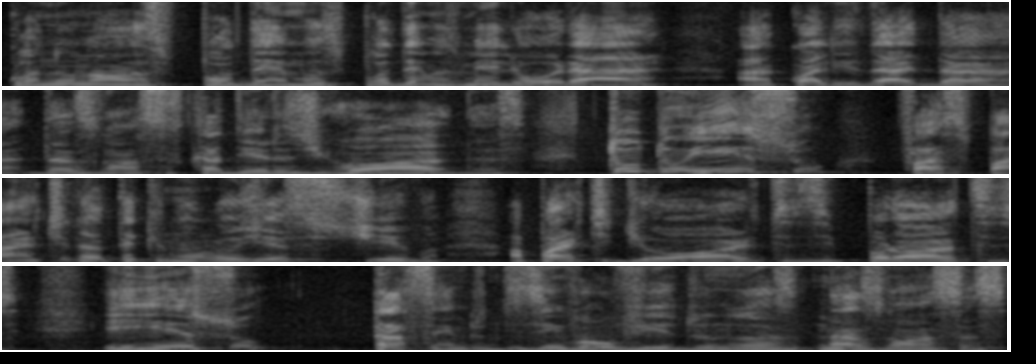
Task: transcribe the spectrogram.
Quando nós podemos, podemos melhorar a qualidade da, das nossas cadeiras de rodas, tudo isso faz parte da tecnologia assistiva, a parte de órtese, prótese, e isso está sendo desenvolvido nas, nas nossas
